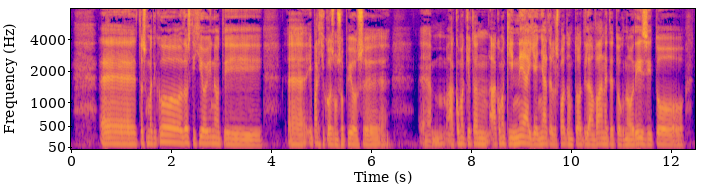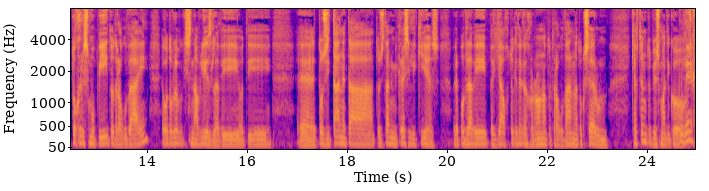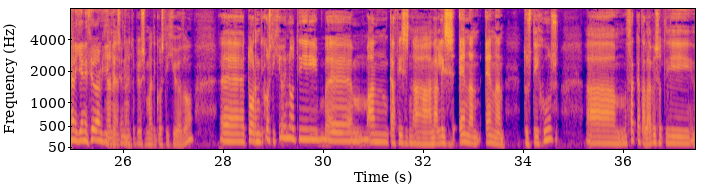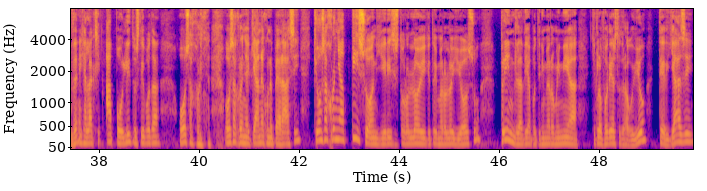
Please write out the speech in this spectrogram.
Ε, το σημαντικό εδώ στοιχείο είναι ότι ε, υπάρχει κόσμος ο οποίος ε, ε, ακόμα, και όταν, ακόμα και η νέα γενιά τέλος πάντων το αντιλαμβάνεται, το γνωρίζει, το, το χρησιμοποιεί, το τραγουδάει. Εγώ το βλέπω και στις συναυλίες δηλαδή ότι ε, το, ζητάνε τα, το ζητάνε μικρές ηλικίες. Βλέπω δηλαδή παιδιά 8 και 10 χρονών να το τραγουδάνε, να το ξέρουν. Και αυτό είναι το πιο σημαντικό. Που δεν είχαν γεννηθεί όταν βγήκε, Ναι, ναι, έτσι, είναι ναι. το πιο σημαντικό στοιχείο εδώ. Ε, το αρνητικό στοιχείο είναι ότι ε, αν καθίσεις να αναλύσεις έναν έναν τους στίχους α, θα καταλάβεις ότι δεν έχει αλλάξει απολύτως τίποτα όσα χρόνια, όσα χρόνια και αν έχουν περάσει και όσα χρόνια πίσω αν γυρίσεις το ρολόι και το ημερολόγιό σου πριν δηλαδή από την ημερομηνία κυκλοφορίας του τραγουδιού ταιριάζει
